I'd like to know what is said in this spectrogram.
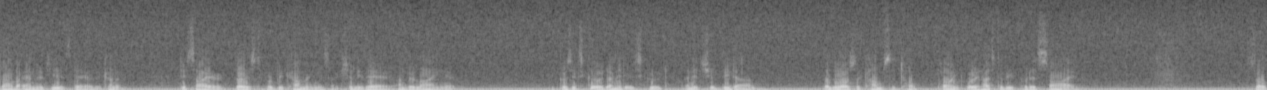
bhava energy is there, the kind of desire, thirst for becoming is actually there, underlying it. Because it's good, and it is good, and it should be done. But there also comes a top point where it has to be put aside. So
